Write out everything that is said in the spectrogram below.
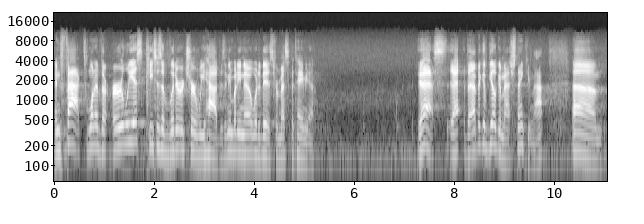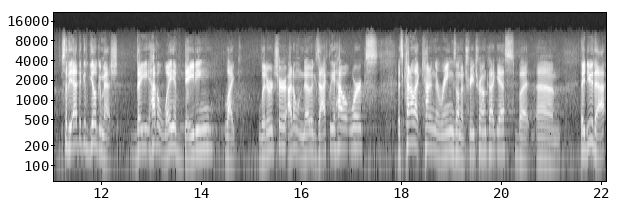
In fact, one of the earliest pieces of literature we have, does anybody know what it is from Mesopotamia? Yes, the Epic of Gilgamesh. Thank you, Matt. Um, so, the Epic of Gilgamesh, they have a way of dating like literature. I don't know exactly how it works. It's kind of like counting the rings on a tree trunk, I guess, but um, they do that.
